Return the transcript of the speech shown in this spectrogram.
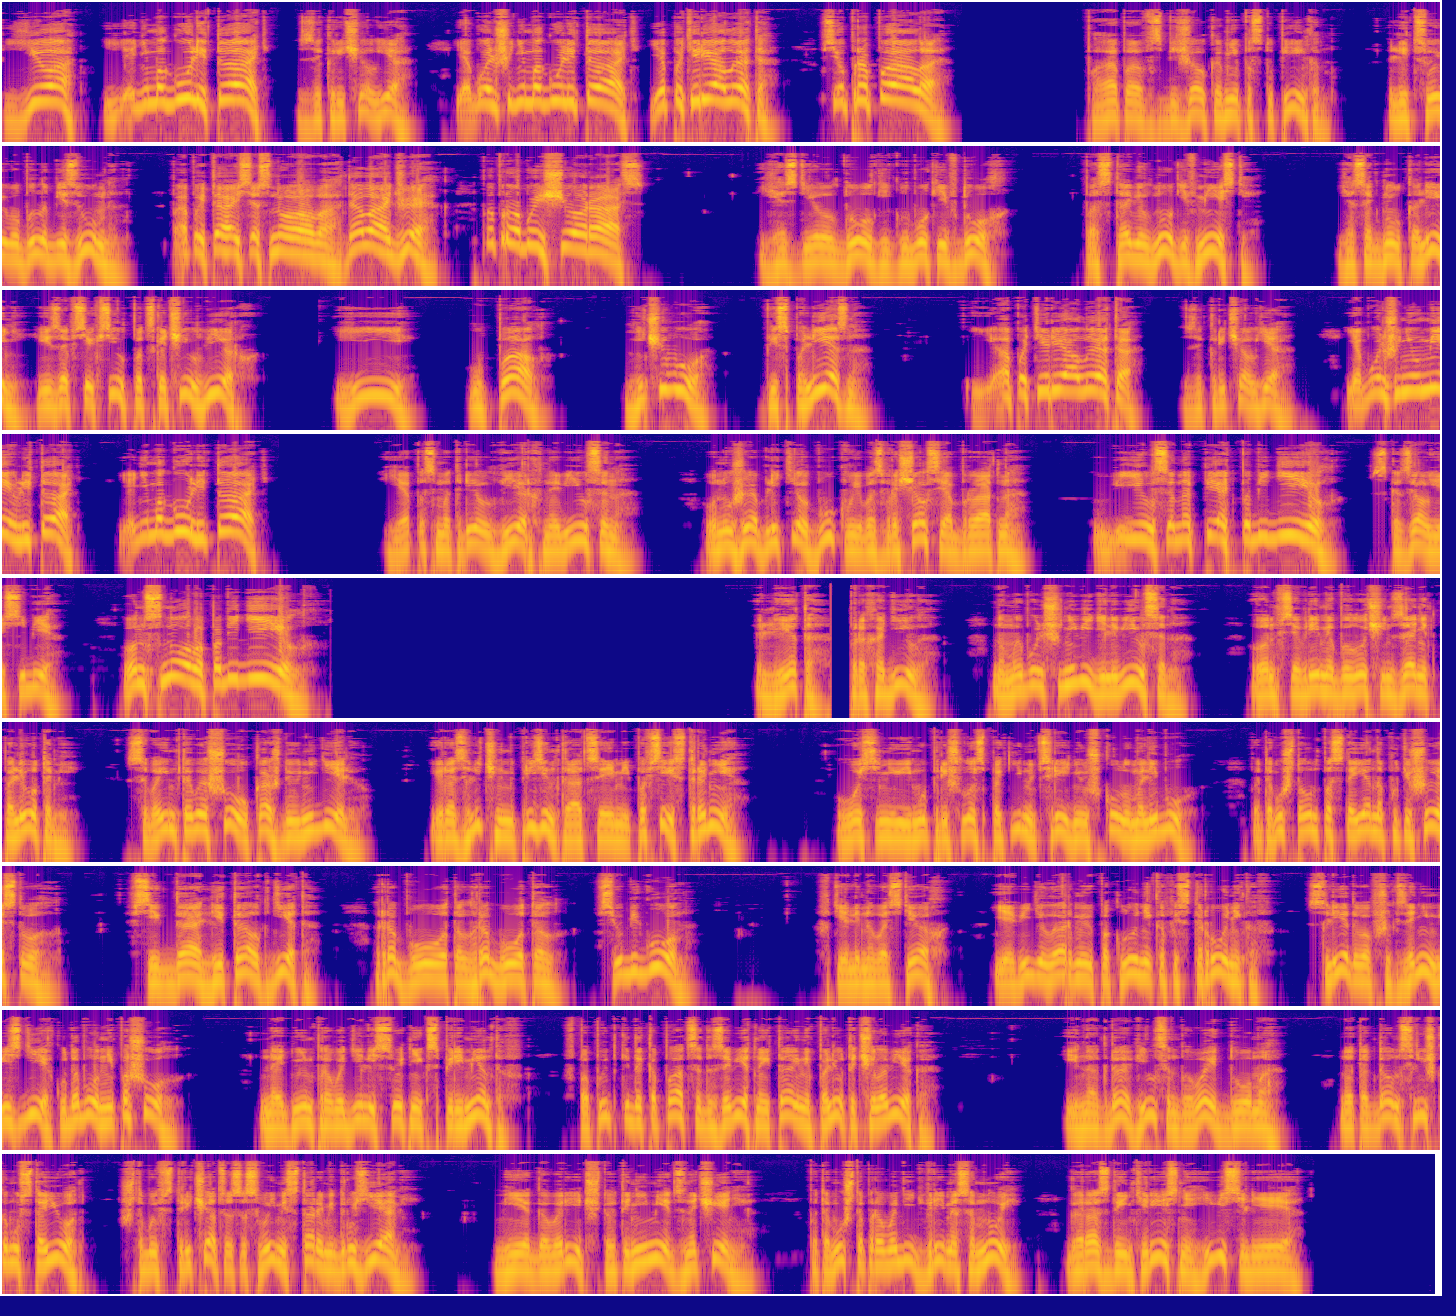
«Я... я не могу летать!» — закричал я. «Я больше не могу летать! Я потерял это! Все пропало!» Папа взбежал ко мне по ступенькам, лицо его было безумным. «Попытайся снова! Давай, Джек! Попробуй еще раз!» Я сделал долгий глубокий вдох, поставил ноги вместе. Я согнул колени и изо всех сил подскочил вверх. И... упал. Ничего, бесполезно. «Я потерял это!» — закричал я. «Я больше не умею летать! Я не могу летать!» Я посмотрел вверх на Вилсона. Он уже облетел буквы и возвращался обратно. «Вилсон опять победил!» — сказал я себе. «Он снова победил!» Лето проходило, но мы больше не видели Вилсона. Он все время был очень занят полетами, своим ТВ-шоу каждую неделю и различными презентациями по всей стране. Осенью ему пришлось покинуть среднюю школу Малибу, потому что он постоянно путешествовал. Всегда летал где-то, работал, работал, все бегом. В теленовостях я видел армию поклонников и сторонников, следовавших за ним везде, куда бы он ни пошел. Над ним проводились сотни экспериментов в попытке докопаться до заветной тайны полета человека. Иногда Вилсон бывает дома, но тогда он слишком устает, чтобы встречаться со своими старыми друзьями. Мия говорит, что это не имеет значения, потому что проводить время со мной гораздо интереснее и веселее.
